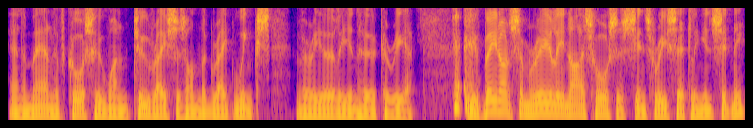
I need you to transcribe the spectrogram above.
and a man, of course, who won two races on the Great Winx very early in her career. You've been on some really nice horses since resettling in Sydney.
